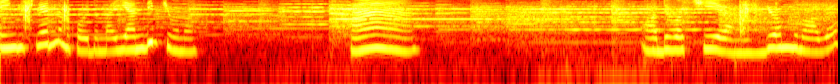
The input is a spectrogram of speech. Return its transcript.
En güçlerini mi koydum ben? Yendim ki bunu. Ha. Hadi bakayım. Göm bunu abi.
